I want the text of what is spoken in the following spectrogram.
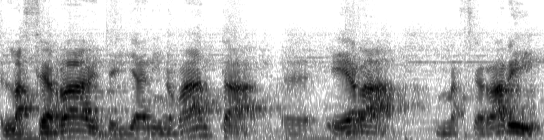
la Ferrari degli anni 90 eh, era una Ferrari eh,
